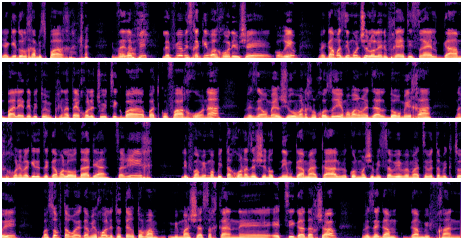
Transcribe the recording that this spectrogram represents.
יגידו לך מספר אחת. זה. לפי, לפי המשחקים האחרונים שקורים, וגם הזימון שלו לנבחרת ישראל גם בא לידי ביטוי מבחינת היכולת שהוא הציג ב, בתקופה האחרונה, וזה אומר שוב, אנחנו חוזרים, אמרנו את זה על דור מיכה, אנחנו יכולים להגיד את זה גם על אור דדיה, צריך לפעמים הביטחון הזה שנותנים גם מהקהל וכל מה שמסביב ומהצוות המקצועי, בסוף אתה רואה גם יכולת יותר טובה ממה שהשחקן אה, הציג עד עכשיו, וזה גם, גם מבחן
